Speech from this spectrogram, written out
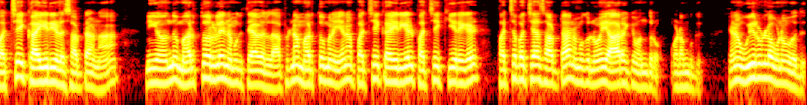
பச்சை காய்கறிகளை சாப்பிட்டாங்கன்னா நீங்கள் வந்து மருத்துவர்களே நமக்கு தேவையில்லை. அப்படின்னா மருத்துவமனை ஏன்னா பச்சை காய்கறிகள் பச்சை கீரைகள் பச்சை பச்சையாக சாப்பிட்டா நமக்கு நோய் ஆரோக்கியம் வந்துடும் உடம்புக்கு. ஏன்னா உயிருள்ள உணவு அது.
